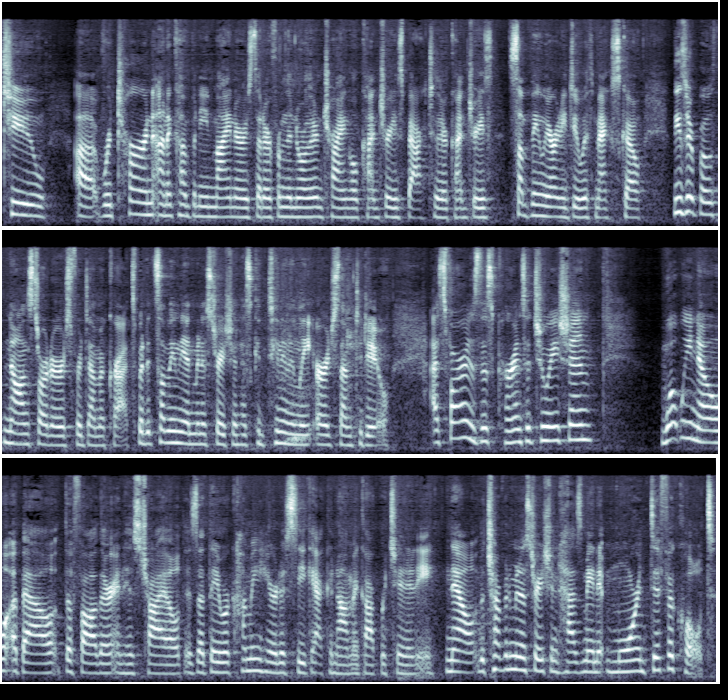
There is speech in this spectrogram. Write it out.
to uh, return unaccompanied minors that are from the Northern Triangle countries back to their countries, something we already do with Mexico. These are both non starters for Democrats, but it's something the administration has continually urged them to do. As far as this current situation, what we know about the father and his child is that they were coming here to seek economic opportunity. Now, the Trump administration has made it more difficult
